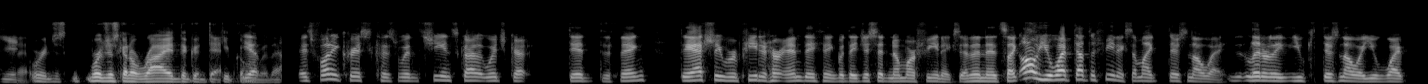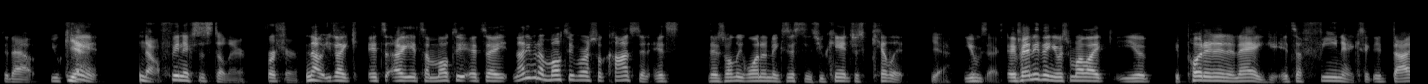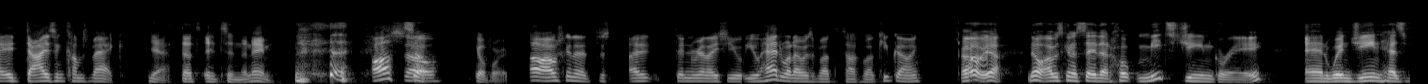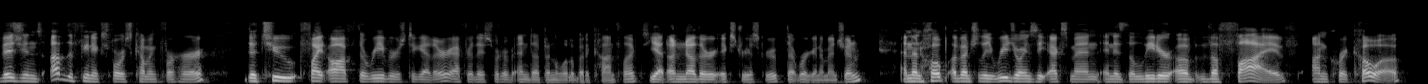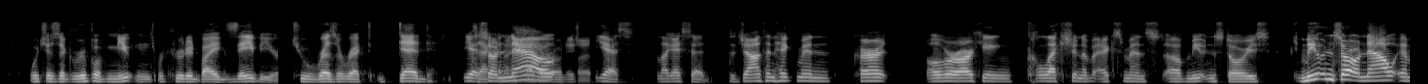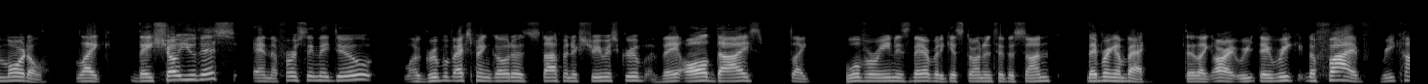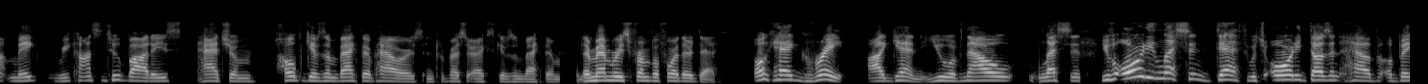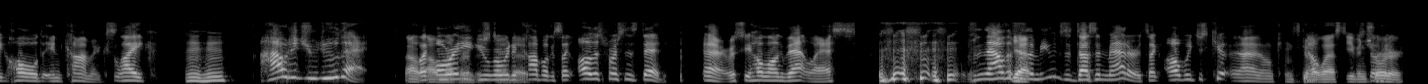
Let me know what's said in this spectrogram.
yeah, we're just we're just gonna ride the good dad. Keep going Yep. with that. it's funny, Chris, because when she and Scarlet Witch got, did the thing, they actually repeated her M Day thing, but they just said no more Phoenix, and then it's like, oh, you wiped out the Phoenix. I'm like, there's no way. Literally, you there's no way you wiped it out. You can't. No, Phoenix is still there for sure. No, like it's a it's a multi it's a not even a multiversal constant. It's there's only one in existence. You can't just kill it. Yeah, You exactly. if anything, it was more like you you put it in an egg. It's a phoenix. It, it die it dies and comes back. Yeah, that's it's in the name. Also, So- Go for it. Oh, I was gonna just I didn't realize you you had what I was about to talk about. Keep going. Oh yeah. No, I was gonna say that Hope meets Jean Grey, and when Jean has visions of the Phoenix Force coming for her, the two fight off the Reavers together after they sort of end up in a little bit of conflict. Yet another extremist group that we're gonna mention. And then Hope eventually rejoins the X-Men and is the leader of the Five on Krakoa, which is a group of mutants recruited by Xavier to resurrect dead. Yeah. Zack so and I have our now, yes, like I said, the Jonathan Hickman current overarching collection of X-Men of mutant stories. Mutants are now immortal. Like they show you this, and the first thing they do, a group of X-Men go to stop an extremist group. They all die. Like Wolverine is there, but it gets thrown into the sun. They bring him back. They're like, all right, re- they re- the five recon- make reconstitute bodies, hatch them. Hope gives them back their powers, and Professor X gives them back their their memories from before their death. Okay, great. again, you have now lessened. You've already lessened death, which already doesn't have a big hold in comics. Like, Mm-hmm. how did you do that? I'll, like I'll already, you already understand comic book. It's like, oh, this person's dead. All right, let's see how long that lasts. Now that Yeah. for the mutants, it doesn't matter. It's like, oh, we just killed. I don't care. it's gonna Nope. last even still here. shorter.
